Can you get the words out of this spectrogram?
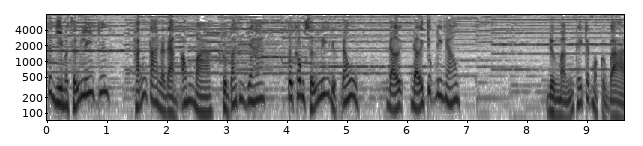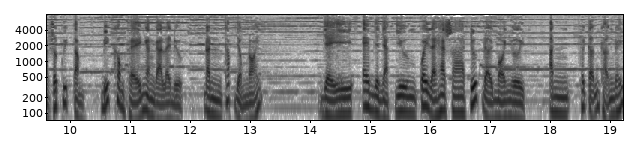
cái gì mà xử lý chứ? Hắn ta là đàn ông mà, cường ba thế gia, tôi không xử lý được đâu. Đợi, đợi chút đi nào. Đường Mẫn thấy Trắc Mộc Cường Ba rất quyết tâm, biết không thể ngăn gà lại được, đành thấp giọng nói. Vậy em và Nhạc Dương quay lại ha sa trước đợi mọi người, anh phải cẩn thận đấy,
